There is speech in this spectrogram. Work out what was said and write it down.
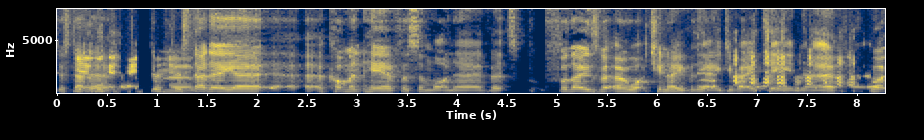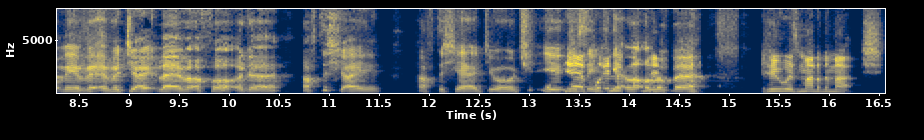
just had yeah, we'll a- just, just had a, uh, a a comment here for someone uh, that's for those that are watching over the age of 18 uh, might be a bit of a joke there but I thought I'd uh, have to share have to share George you, Yeah, you seem to get a lot of love there who was man of the match?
